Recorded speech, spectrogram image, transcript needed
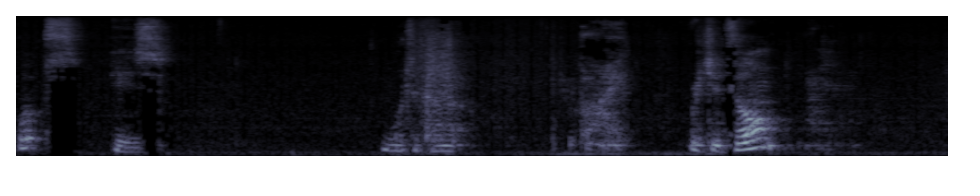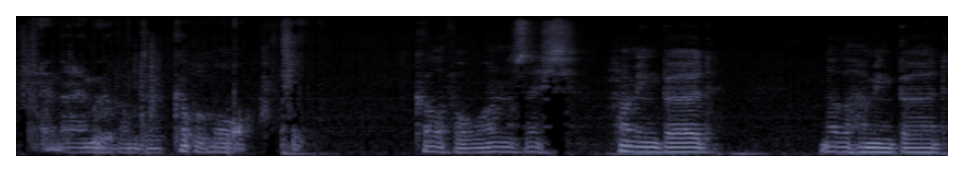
whoops, is watercolour by Richard Thorn. And then I move on to a couple more colourful ones. This hummingbird, another hummingbird,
